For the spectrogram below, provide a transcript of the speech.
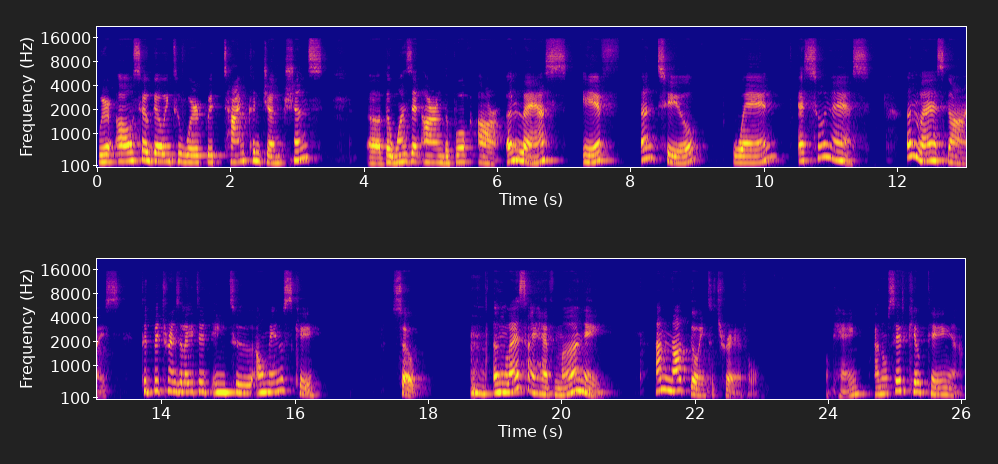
we're also going to work with time conjunctions. Uh, the ones that are in the book are unless, if, until, when, as soon as. Unless, guys, could be translated into ao menos que. So, unless I have money, I'm not going to travel. Ok? A não ser que eu tenha,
